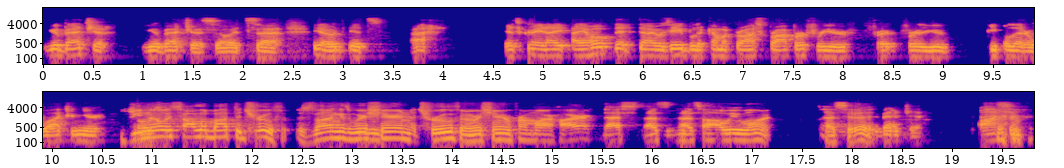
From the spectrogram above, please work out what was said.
you betcha, you betcha. So it's uh, you know, it's uh, it's great. I, I hope that I was able to come across proper for your for for your people that are watching your. You posts. know, it's all about the truth. As long as we're mm-hmm. sharing the truth and we're sharing from our heart, that's that's mm-hmm. that's all we want. That's it. You betcha. Awesome.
